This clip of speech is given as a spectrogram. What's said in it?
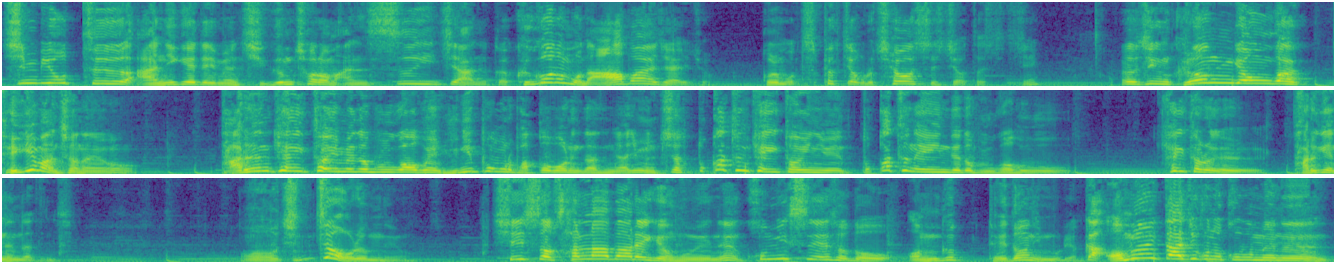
신비오트 아니게 되면 지금처럼 안 쓰이지 않을까. 그거는 뭐 나와봐야지 알죠. 그걸 뭐 스펙적으로 채웠을지 어떠실지. 그래서 지금 그런 경우가 되게 많잖아요 다른 캐릭터임에도 불구하고 그냥 유니폼으로 바꿔버린다든지 아니면 진짜 똑같은 캐릭터인 똑같은 애인데도 불구하고 캐릭터를 다르게 낸다든지. 어 진짜 어렵네요. 실섭 살라발의 경우에는 코믹스에서도 언급되던 인물이야. 그러니까 엄연히 따지고 놓고 보면은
